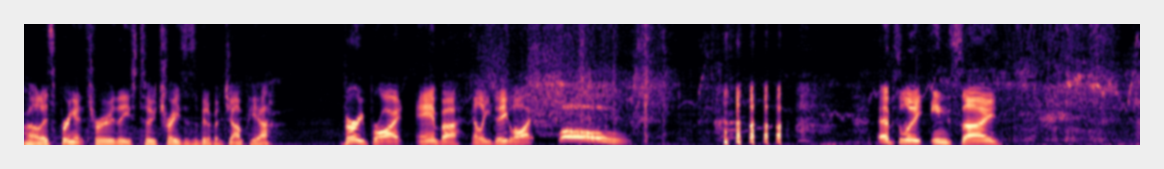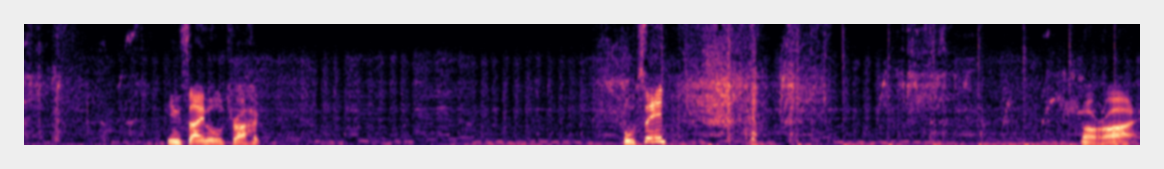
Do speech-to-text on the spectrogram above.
Well, let's bring it through these two trees. There's a bit of a jump here. Very bright amber LED light. Whoa! Absolutely insane. Insane little truck. Full send. All right.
